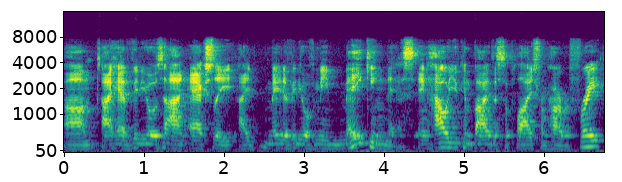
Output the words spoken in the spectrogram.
Um, I have videos on actually, I made a video of me making this and how you can buy the supplies from Harbor Freight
